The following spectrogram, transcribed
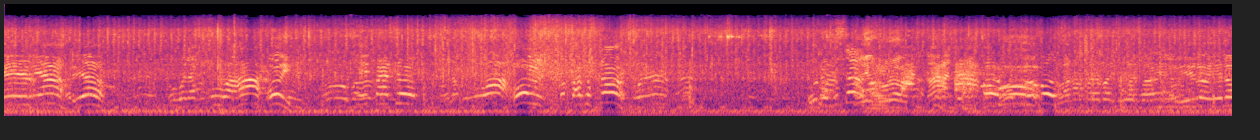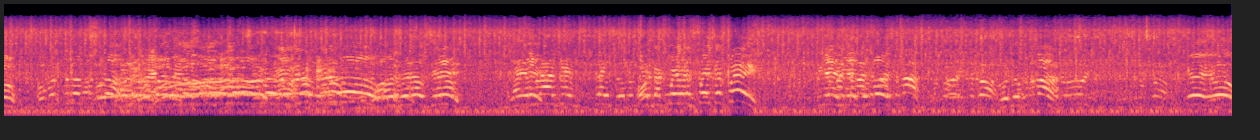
Arya! Arya! Wala kukuha ha. Oy! May pasok. Wala kukuha. Oy! Papasok na! Unang punta! Yelo, yelo. Oh, takpay, takpay, takpay! Okay, oh!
